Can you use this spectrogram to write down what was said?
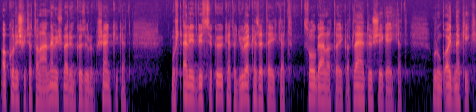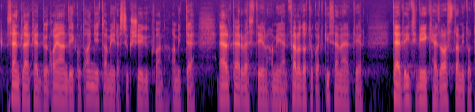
akkor is, hogyha talán nem ismerünk közülük senkiket, most eléd visszük őket, a gyülekezeteiket, szolgálataikat, lehetőségeiket. Urunk, adj nekik szent lelkedből ajándékot, annyit, amire szükségük van, amit Te elterveztél, amilyen feladatokat kiszemeltél. Te vidd véghez azt, amit ott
